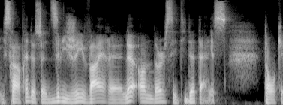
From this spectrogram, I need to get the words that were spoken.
il, sera en train de se diriger vers le Under City de Taris. Donc,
